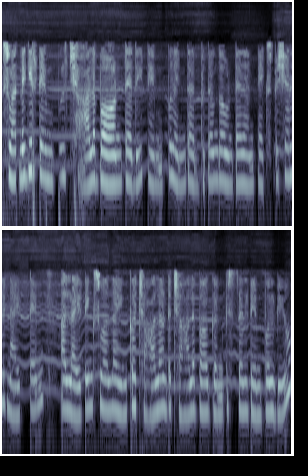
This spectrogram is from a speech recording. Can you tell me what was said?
స్వర్ణగిరి టెంపుల్ చాలా బాగుంటుంది టెంపుల్ ఎంత అద్భుతంగా ఉంటుంది అంటే ఎస్పెషల్లీ నైట్ టైం ఆ లైటింగ్స్ వల్ల ఇంకా చాలా అంటే చాలా బాగా కనిపిస్తుంది టెంపుల్ వ్యూ.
